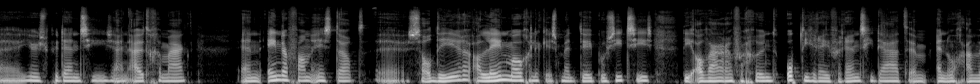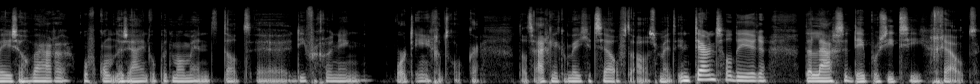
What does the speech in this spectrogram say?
uh, jurisprudentie zijn uitgemaakt. En een daarvan is dat uh, salderen alleen mogelijk is met deposities die al waren vergund op die referentiedatum en nog aanwezig waren of konden zijn op het moment dat uh, die vergunning wordt ingetrokken. Dat is eigenlijk een beetje hetzelfde als met intern salderen. De laagste depositie geldt.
